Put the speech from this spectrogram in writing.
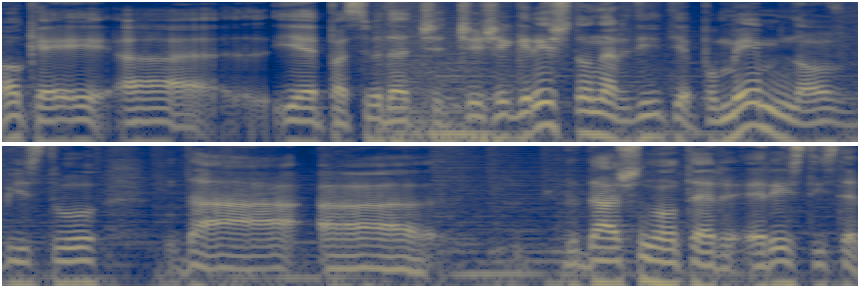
Ok, uh, je pa seveda, če, če že greš to narediti, je pomembno v bistvu, da, uh, da daš noter res tiste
